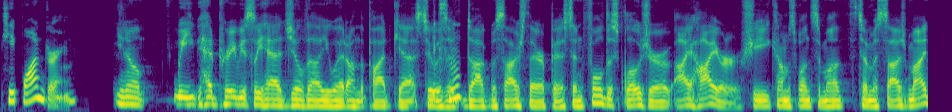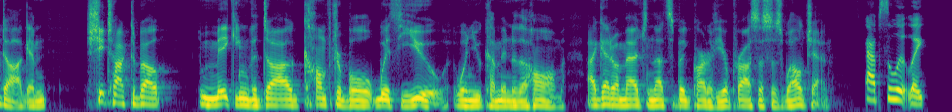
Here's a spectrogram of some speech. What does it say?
keep wandering. You know, we had previously had Jill Valuette on the podcast, who is a dog massage therapist. And full disclosure, I hire her. She comes once a month to massage my dog. And she talked about making the dog comfortable with you when you come into the home. I got to imagine that's a big part of your process as well, Jen. Absolutely.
